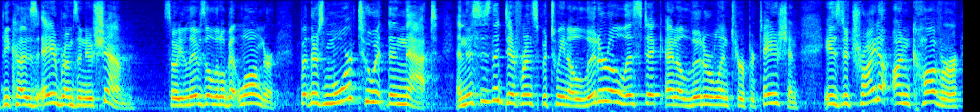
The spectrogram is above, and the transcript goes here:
because Abram's a new Shem. So he lives a little bit longer. But there's more to it than that. And this is the difference between a literalistic and a literal interpretation is to try to uncover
